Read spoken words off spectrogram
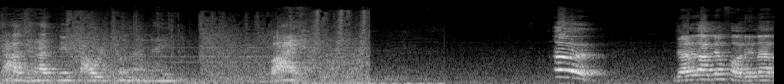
त्या घरात मी पाऊल ठेवणार नाही. बाय. जळगावच्या फॉरेनर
